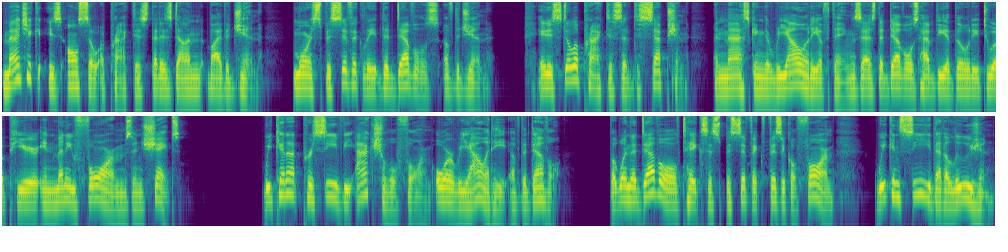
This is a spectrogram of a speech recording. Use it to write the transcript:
Magic is also a practice that is done by the jinn, more specifically, the devils of the jinn. It is still a practice of deception and masking the reality of things as the devils have the ability to appear in many forms and shapes. We cannot perceive the actual form or reality of the devil. But when the devil takes a specific physical form, we can see that illusion.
